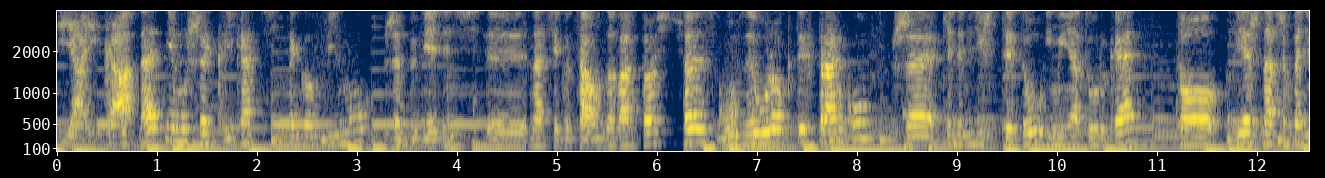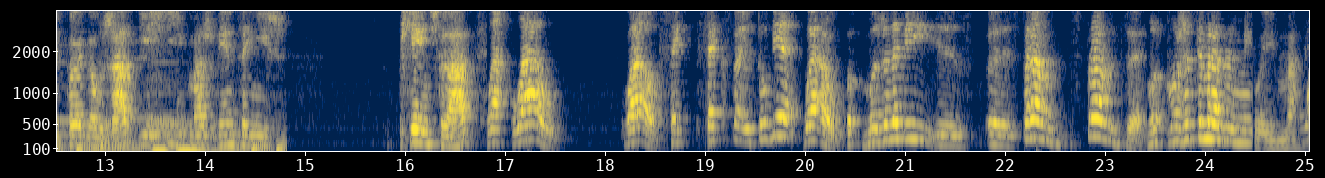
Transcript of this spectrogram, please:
jajka. Nawet nie muszę klikać tego filmu, żeby wiedzieć, yy, znać jego całą zawartość. To jest główny urok tych pranków, że kiedy widzisz tytuł i miniaturkę, to wiesz na czym będzie polegał żart. Jeśli masz więcej niż 5 lat. Wow, wow, wow sek seks na YouTubie? Wow, Mo- może lepiej y, sp y, spraw sprawdzę. Mo może tym razem mi... Twojej matki,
